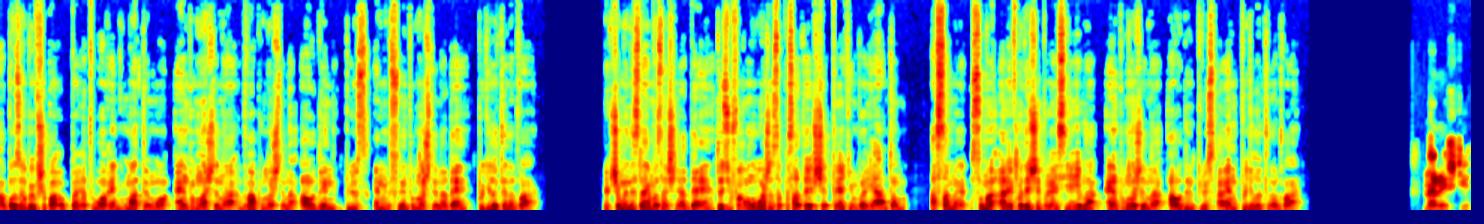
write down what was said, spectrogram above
Або зробивши пару перетворень, матимемо n помножити на 2 помножити на a1 плюс n-1 помножити на d поділити на 2. Якщо ми не знаємо значення d, то цю формулу можна записати ще третім варіантом, А саме сума арифметичної прогресії рівна n помножити на a1 плюс an поділити на 2. Нарешті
